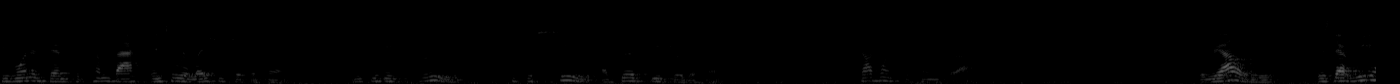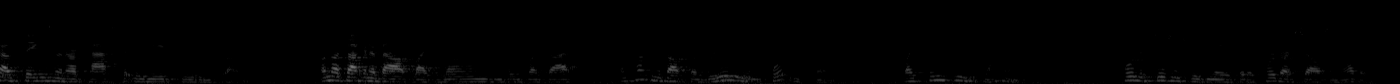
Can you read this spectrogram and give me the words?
He wanted them to come back into relationship with him and to be freed to pursue a good future with him. God wants the same for us. The reality is that we have things in our past that we need freedom from. I'm not talking about like loans and things like that. I'm talking about the really important like things we've done, poor decisions we've made that have hurt ourselves and others,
